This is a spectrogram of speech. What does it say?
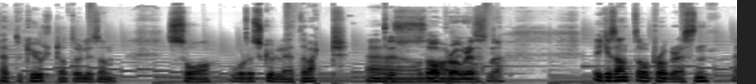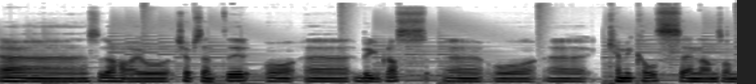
fett og kult at du liksom så hvor du skulle etter hvert. du så progressen, ja. Ikke sant, og progressen. Eh, så du har jo kjøpesenter og eh, byggeplass eh, og eh, chemicals, en eller annen sånn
